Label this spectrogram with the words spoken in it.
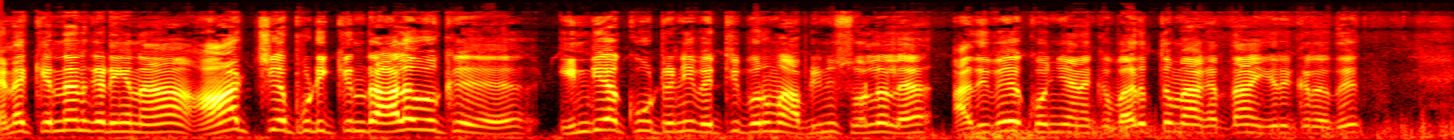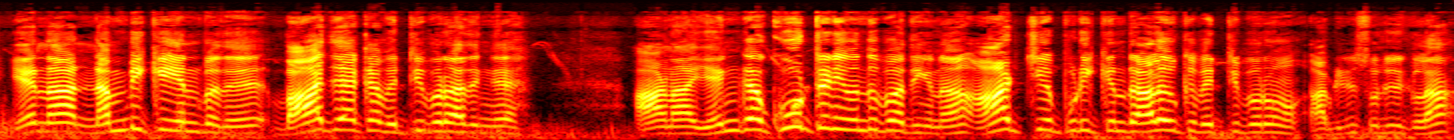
எனக்கு என்னன்னு கேட்டிங்கன்னா ஆட்சியை பிடிக்கின்ற அளவுக்கு இந்தியா கூட்டணி வெற்றி பெறும் அப்படின்னு சொல்லலை. அதுவே கொஞ்சம் எனக்கு வருத்தமாகத்தான் இருக்கிறது. ஏன்னா நம்பிக்கை என்பது பாஜக வெற்றி பெறாதுங்க. ஆனால் எங்கள் கூட்டணி வந்து பார்த்தீங்கன்னா ஆட்சியை பிடிக்கின்ற அளவுக்கு வெற்றி பெறும் அப்படின்னு சொல்லியிருக்கலாம்.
